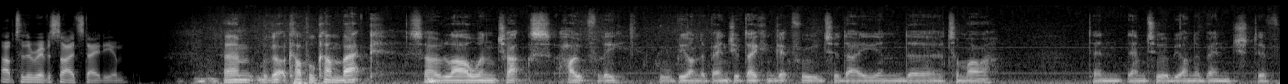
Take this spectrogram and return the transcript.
up to the Riverside Stadium. Um, we've got a couple come back, so Lyle and Chuks hopefully will be on the bench if they can get through today and uh, tomorrow. Then them two will be on the bench. They've,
